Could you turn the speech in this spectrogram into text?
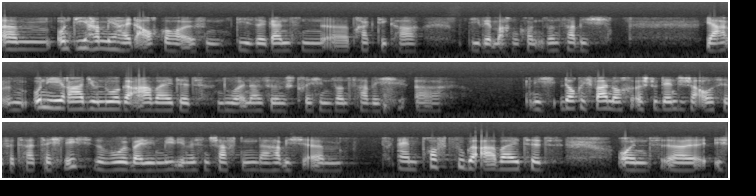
ähm, und die haben mir halt auch geholfen, diese ganzen äh, Praktika, die wir machen konnten. Sonst habe ich ja im Uniradio nur gearbeitet, nur in Anführungsstrichen. Sonst habe ich äh, nicht, doch ich war noch äh, studentische Aushilfe tatsächlich, sowohl bei den Medienwissenschaften, da habe ich ähm, einem Prof zugearbeitet und äh, ich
